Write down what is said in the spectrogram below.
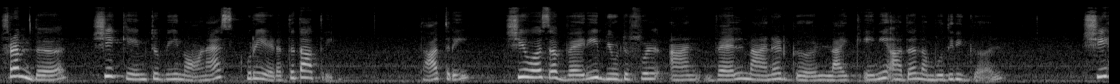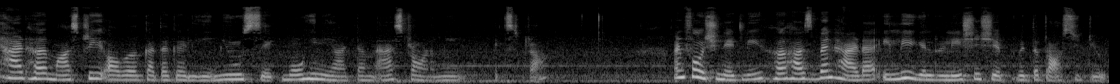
From there, she came to be known as Kuriyedathu Thathri. Thathri she was a very beautiful and well mannered girl like any other Nambudiri girl. She had her mastery over Kathakali, music, Mohiniyattam, astronomy, etc. Unfortunately, her husband had an illegal relationship with a prostitute.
